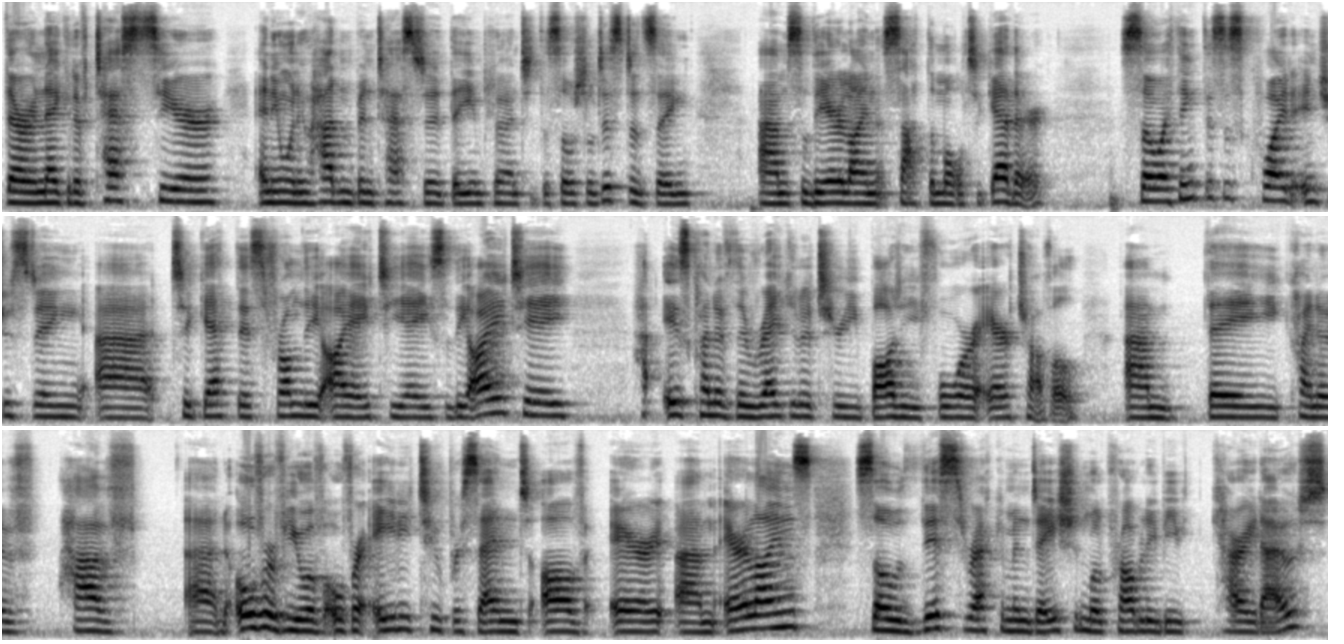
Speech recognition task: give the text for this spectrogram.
There are negative tests here. Anyone who hadn't been tested, they implemented the social distancing. Um, so the airline sat them all together. So I think this is quite interesting uh, to get this from the IATA. So the IATA is kind of the regulatory body for air travel. Um, they kind of have an overview of over 82% of air um, airlines. So this recommendation will probably be carried out.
